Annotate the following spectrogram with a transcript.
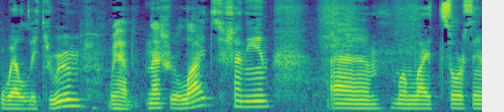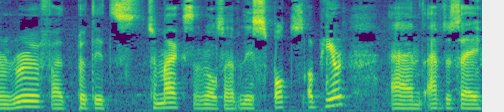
well lit room, we have natural light shining in, um, one light source here in the roof, I put it to max and we also have these spots up here, and I have to say,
